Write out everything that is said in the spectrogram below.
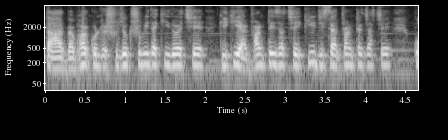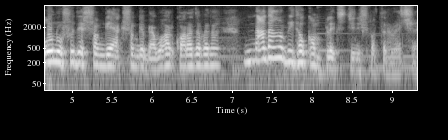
তার ব্যবহার করলে সুযোগ সুবিধা কি রয়েছে, কি কি অ্যাডভান্টেজ আছে, কি ডিসঅ্যাডভান্টেজ আছে, কোন ওষুধের সঙ্গে একসঙ্গে ব্যবহার করা যাবে না, নানাবিধ কমপ্লেক্স জিনিসপত্র রয়েছে।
